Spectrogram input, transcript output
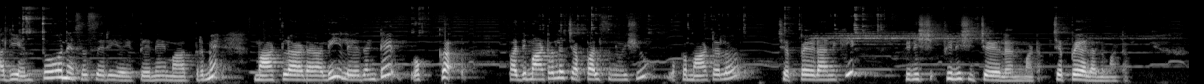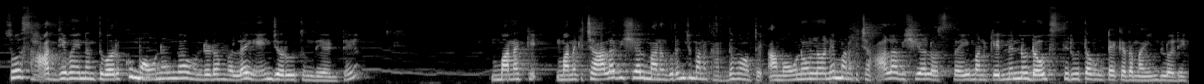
అది ఎంతో నెససరీ అయితేనే మాత్రమే మాట్లాడాలి. లేదంటే ఒక్క పది మాటల్లో చెప్పాల్సిన విషయం ఒక మాటలో చెప్పేయడానికి ఫినిష్ ఫినిష్ ఇచ్చేయాలన్నమాట చెప్పేయాలన్నమాట. సో సాధ్యమైనంత వరకు మౌనంగా ఉండడం వల్ల ఏం జరుగుతుంది అంటే మనకి మనకి చాలా విషయాలు మన గురించి మనకు అర్థమవుతాయి. ఆ మౌనంలోనే మనకి చాలా విషయాలు వస్తాయి. మనకి ఎన్నెన్నో డౌట్స్ తిరుగుతూ ఉంటాయి కదా మైండ్లోని.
